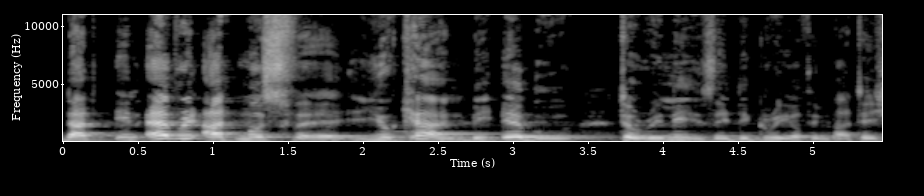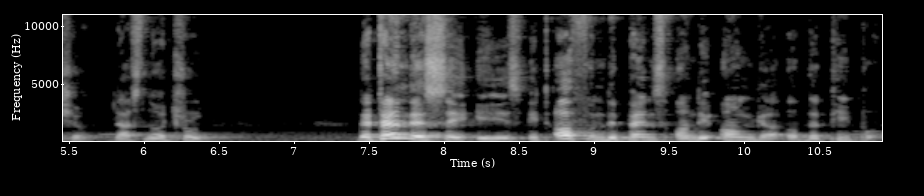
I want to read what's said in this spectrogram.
that in every atmosphere you can be able to release a degree of impartation. That's not true. The tendency is it often depends on the hunger of the people.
